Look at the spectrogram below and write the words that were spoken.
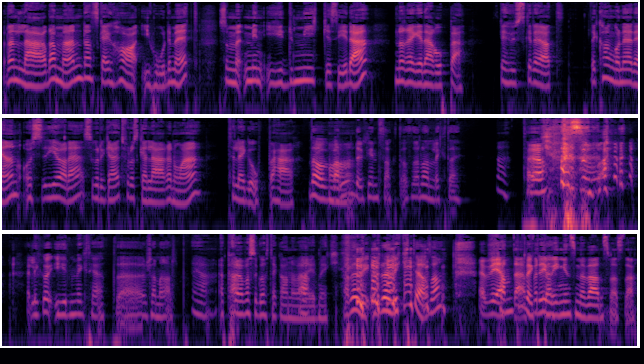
Og den lærdommen, den skal jeg ha i hodet mitt som min ydmyke side når jeg er der oppe. Skal jeg huske det at det kan gå ned igjen, og hvis det gjør det, så går det greit, for da skal jeg lære noe til jeg er oppe her. Det var veldig fint sagt, altså. Den likte jeg. Ja, Ja. Så bra. Jeg liker ydmykhet uh, generelt. Ja, jeg prøver så godt jeg kan å være Ja. ydmyk. Ja, det er, det er viktig, altså. Jeg vet det, for det er jo ingen som er verdensmester.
